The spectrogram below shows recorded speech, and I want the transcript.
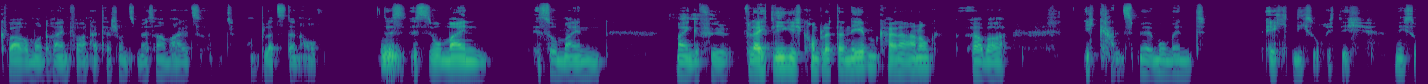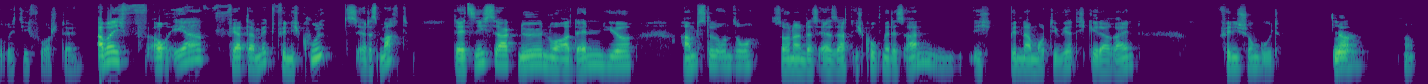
Quaremont reinfahren, hat er schon das Messer am Hals und, und platzt dann auf. Das mhm. ist so mein, ist so mein, mein Gefühl. Vielleicht liege ich komplett daneben, keine Ahnung, aber ich kann es mir im Moment echt nicht so richtig, nicht so richtig vorstellen. Aber ich, auch er fährt damit, finde ich cool, dass er das macht. Der jetzt nicht sagt, nö, nur Ardennen hier, Amstel und so, sondern dass er sagt, ich gucke mir das an, ich bin da motiviert, ich gehe da rein. Finde ich schon gut. Ja. ja.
